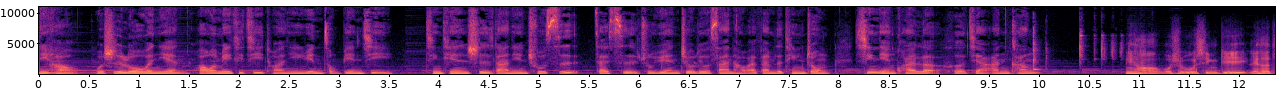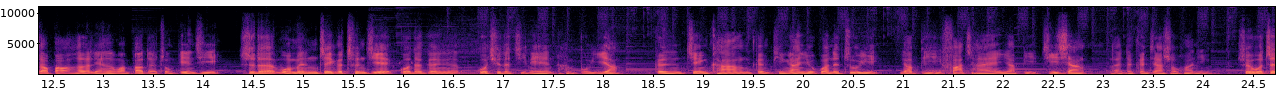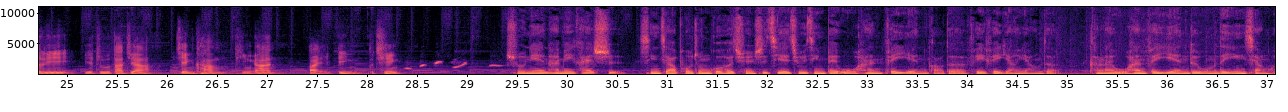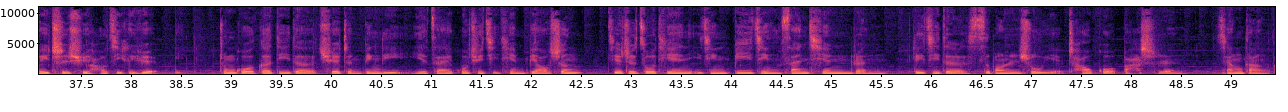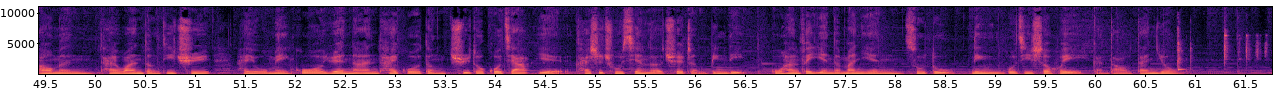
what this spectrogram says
你好，我是罗文燕，华文媒体集团营运总编辑。今天是大年初四，在此祝愿九六三好 FM 的听众新年快乐，阖家安康。你好，我是吴欣迪，联合早报和联合晚报的总编辑。是的，我们这个春节过得跟过去的几年很不一样，跟健康、跟平安有关的祝语，要比发财、要比吉祥来得更加受欢迎。所以我这里也祝大家健康平安，百病不侵。鼠年还没开始，新加坡、中国和全世界就已经被武汉肺炎搞得沸沸扬扬的。看来武汉肺炎对我们的影响会持续好几个月。中国各地的确诊病例也在过去几天飙升，截至昨天已经逼近三千人，累计的死亡人数也超过八十人。香港、澳门、台湾等地区，还有美国、越南、泰国等许多国家也开始出现了确诊病例。武汉肺炎的蔓延速度令国际社会感到担忧。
